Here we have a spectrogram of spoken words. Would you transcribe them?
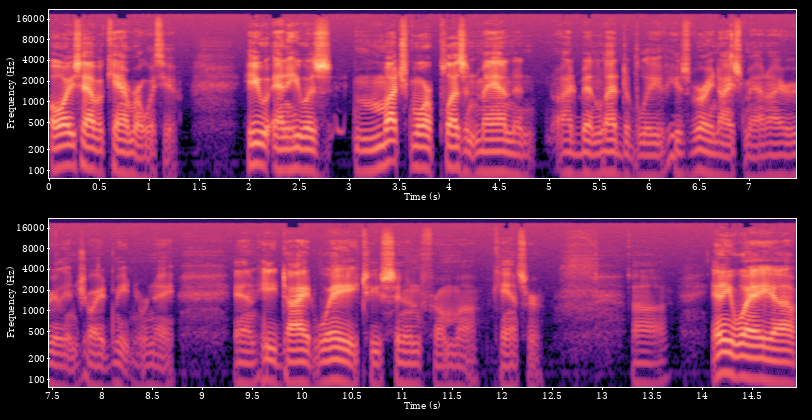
Always have a camera with you." He and he was much more pleasant man than I'd been led to believe. He was a very nice man. I really enjoyed meeting Renee, and he died way too soon from uh, cancer. Uh, anyway, uh,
